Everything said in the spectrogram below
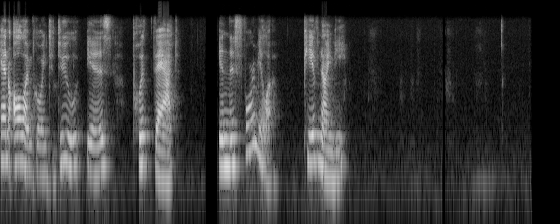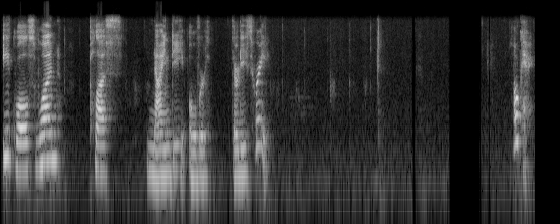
And all I'm going to do is put that in this formula. P of 90 equals 1 plus 90 over 33. Okay.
